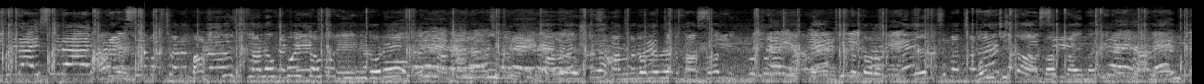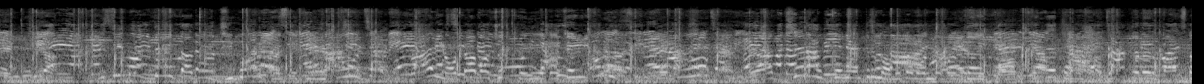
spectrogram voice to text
শিরাই শিরাই বছর পাঁচশো ছিয়ানব্বইতম দিন ধরে আন্দোলনের ভাষা বঞ্চিত আপার প্রাইমারি ইতিমধ্যেই তাদের জীবন থেকে প্রায় নটা বছর পেরিয়ে গেছে। রাজ্যের মুখ্যমন্ত্রী মমতা বন্দ্যোপাধ্যায় তরফ থেকে কোনো বার্তা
